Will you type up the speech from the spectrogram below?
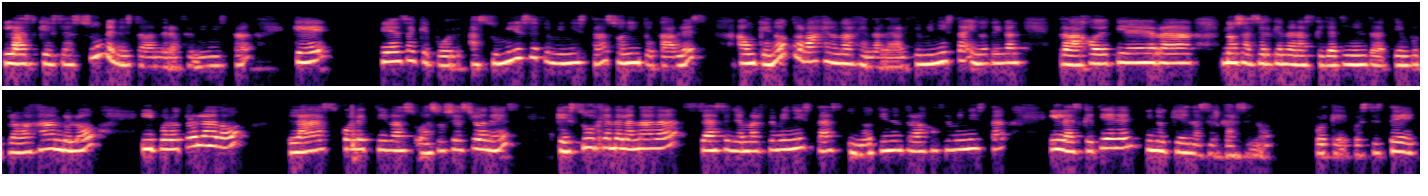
Las que se asumen esta bandera feminista, que piensan que por asumirse feministas son intocables, aunque no trabajen en una agenda real feminista y no tengan trabajo de tierra, no se acerquen a las que ya tienen tiempo trabajándolo. Y por otro lado, las colectivas o asociaciones que surgen de la nada se hacen llamar feministas y no tienen trabajo feminista, y las que tienen y no quieren acercarse, ¿no? Porque pues este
